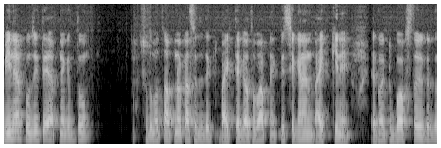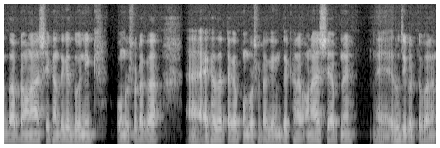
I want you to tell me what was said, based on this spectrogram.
বিনা পুঁজিতে আপনি কিন্তু শুধুমাত্র আপনার কাছে যদি একটি বাইক থাকে অথবা আপনি একটি সেকেন্ড হ্যান্ড বাইক কিনে এরকম একটি বক্স তৈরি করে কিন্তু আপনি অনায়াসে এখান থেকে দৈনিক পনেরোশো টাকা এক হাজার টাকা, পনেরোশো টাকা কিন্তু এখানে অনায়াসে আপনি রুজি করতে পারেন।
